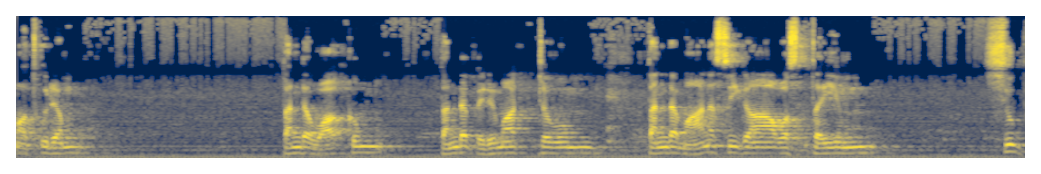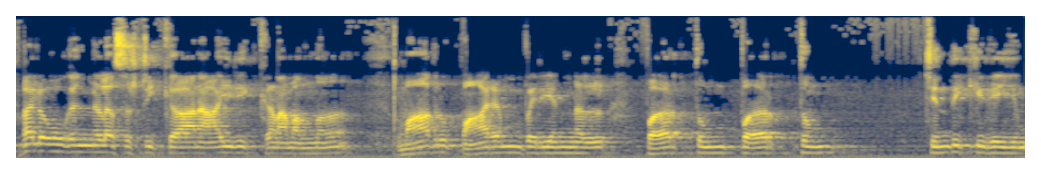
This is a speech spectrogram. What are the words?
മധുരം തന്റെ വാക്കും തന്റെ പെരുമാറ്റവും തന്റെ മാനസികാവസ്ഥയും ശുഭലോകങ്ങളെ സൃഷ്ടിക്കാനായിരിക്കണമെന്ന് മാതൃപാരമ്പര്യങ്ങൾ പേർത്തും പേർത്തും ചിന്തിക്കുകയും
